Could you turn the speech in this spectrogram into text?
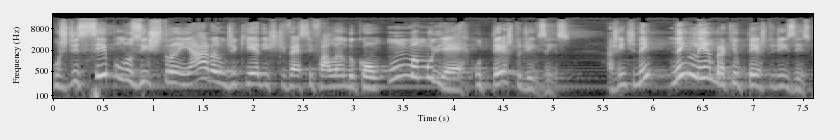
os discípulos estranharam de que ele estivesse falando com uma mulher. O texto diz isso. A gente nem, nem lembra que o texto diz isso.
